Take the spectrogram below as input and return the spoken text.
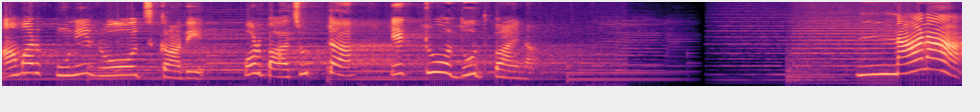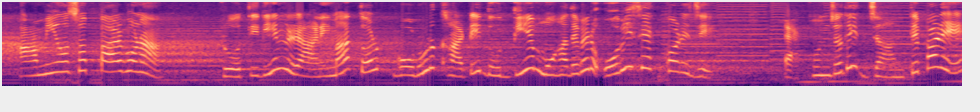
আমার কুনি রোজ কাঁদে। ওর বাছুরটা একটুও দুধ পায় না। না না আমি ওসব পারব না। প্রতিদিন রানীমা তোর গরুর খাঁটি দুধ দিয়ে মহাদেবের অভিষেক করে যে। এখন যদি জানতে পারে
